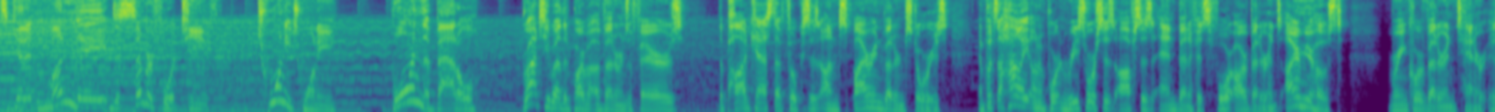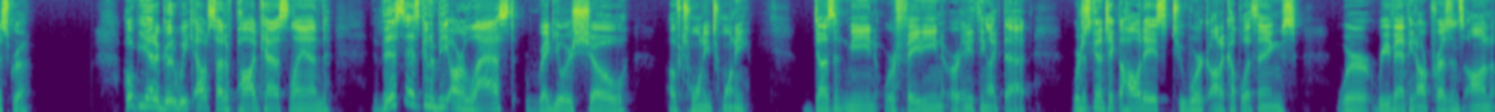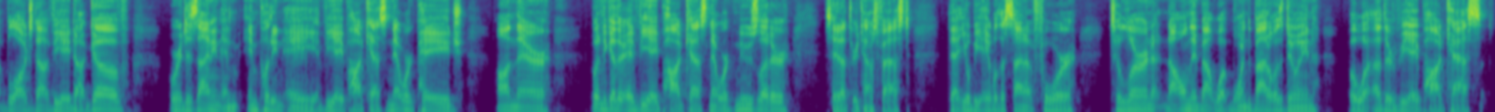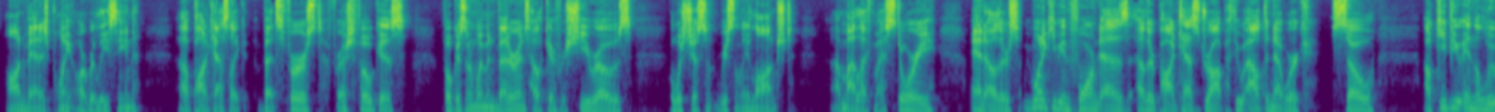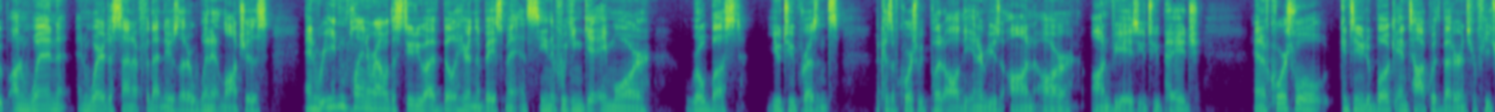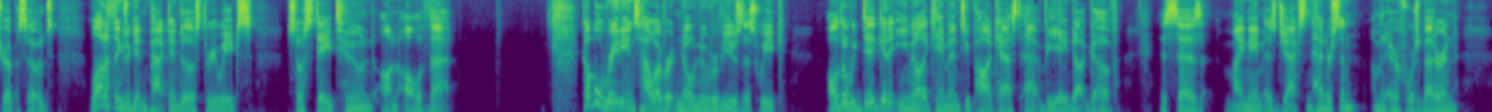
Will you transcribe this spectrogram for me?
Let's get it. Monday, December 14th, 2020. Born the Battle, brought to you by the Department of Veterans Affairs, the podcast that focuses on inspiring veteran stories and puts a highlight on important resources, offices, and benefits for our veterans. I am your host, Marine Corps veteran Tanner Iskra. Hope you had a good week outside of podcast land. This is going to be our last regular show of 2020. Doesn't mean we're fading or anything like that. We're just going to take the holidays to work on a couple of things. We're revamping our presence on blogs.va.gov. We're designing and inputting a VA podcast network page on there, putting together a VA podcast network newsletter. Say that three times fast that you'll be able to sign up for to learn not only about what Born the Battle is doing, but what other VA podcasts on Vantage Point are releasing. Uh, podcasts like Vets First, Fresh Focus, Focus on Women Veterans, Healthcare for Sheroes, which just recently launched, uh, My Life, My Story, and others. We want to keep you informed as other podcasts drop throughout the network. So I'll keep you in the loop on when and where to sign up for that newsletter when it launches. And we're even playing around with the studio I've built here in the basement and seeing if we can get a more robust YouTube presence. Because of course we put all the interviews on our on VA's YouTube page. And of course we'll continue to book and talk with veterans for future episodes. A lot of things are getting packed into those three weeks. So stay tuned on all of that. Couple ratings, however, no new reviews this week. Although we did get an email that came into podcast at va.gov. It says, My name is Jackson Henderson. I'm an Air Force veteran.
